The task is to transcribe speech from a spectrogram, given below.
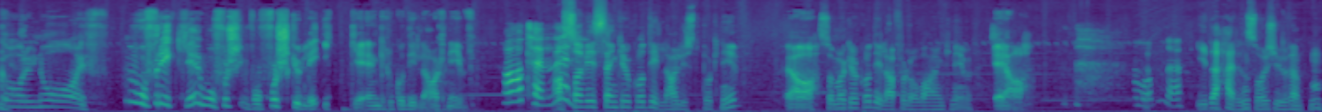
got a knife! Men hvorfor ikke? Hvorfor, hvorfor skulle ikke en krokodille ha kniv? Ha tenner. Altså, hvis en krokodille har lyst på kniv, Ja, så må krokodilla få lov å ha en kniv. ja. Må den det. I det herrens år 2015.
